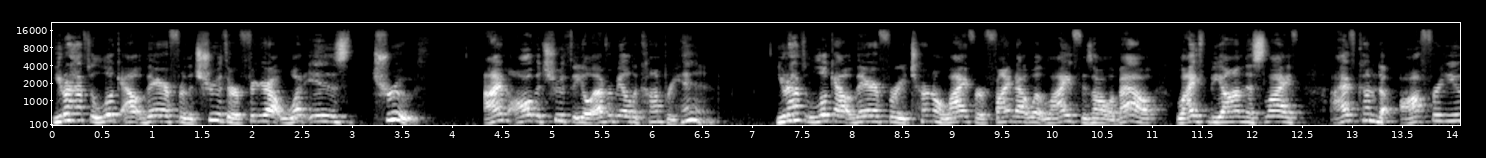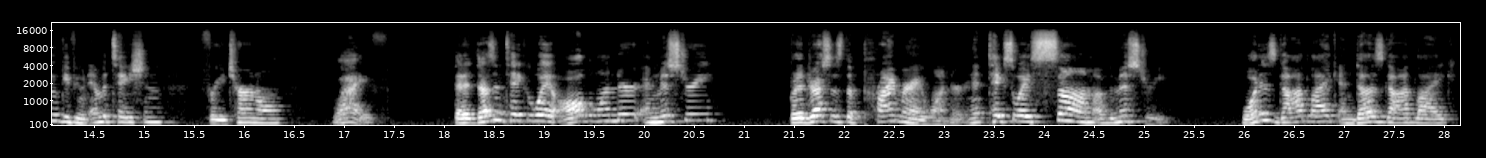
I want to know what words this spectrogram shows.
You don't have to look out there for the truth or figure out what is truth. I'm all the truth that you'll ever be able to comprehend. You don't have to look out there for eternal life or find out what life is all about, life beyond this life. I've come to offer you, give you an invitation for eternal life. That it doesn't take away all the wonder and mystery, but addresses the primary wonder, and it takes away some of the mystery. What is God like, and does God like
